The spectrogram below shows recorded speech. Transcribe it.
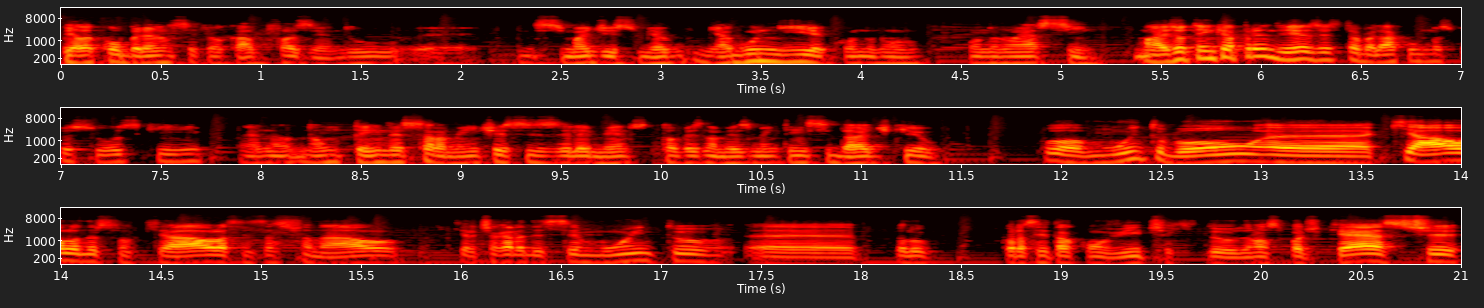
pela cobrança que eu acabo fazendo é, em cima disso, me, me agonia quando não, quando não é assim. Mas eu tenho que aprender, às vezes, trabalhar com algumas pessoas que é, não, não têm necessariamente esses elementos, talvez na mesma intensidade que eu. Pô, muito bom. É, que aula, Anderson, que aula, sensacional. Quero te agradecer muito é, pelo, por aceitar o convite aqui do, do nosso podcast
